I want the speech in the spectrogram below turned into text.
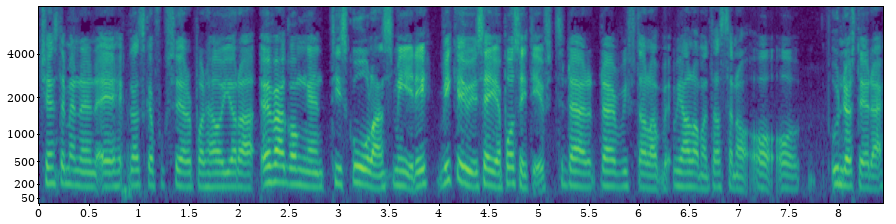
tjänstemännen är ganska fokuserade på det här och göra övergången till skolan smidig, vilket ju i sig är positivt. Där, där viftar alla, vi alla med tassen och, och, och understöder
